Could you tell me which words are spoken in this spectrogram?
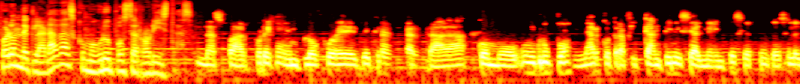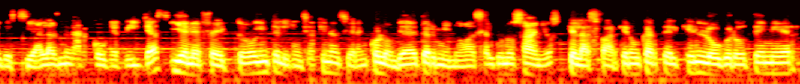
fueron declaradas como grupos terroristas. Las FARC, por ejemplo, fue declarada como un grupo narcotraficante inicialmente, ¿cierto? Entonces les decía las narcoguerrillas y en efecto inteligencia financiera en Colombia determinó hace algunos años que las FARC era un cartel que logró tener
